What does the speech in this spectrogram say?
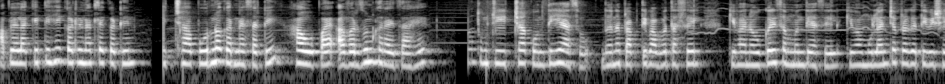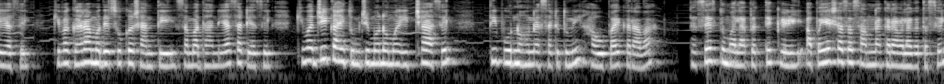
आपल्याला कितीही कठीणातले कठीण इच्छा पूर्ण करण्यासाठी हा उपाय आवर्जून करायचा आहे. तुमची इच्छा कोणतीही असो धनप्राप्तीबाबत असेल किंवा नोकरी संबंधी असेल किंवा मुलांच्या प्रगतीविषयी असेल किंवा घरामध्ये सुख शांती समाधान यासाठी असेल किंवा जी काही तुमची मनोमन इच्छा असेल ती पूर्ण होण्यासाठी तुम्ही हा उपाय करावा. तसेच तुम्हाला प्रत्येक वेळी अपयशाचा सामना करावा लागत असेल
